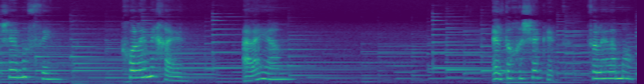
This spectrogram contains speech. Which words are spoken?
שהם עושים. חולה מיכאל על הים. אל תוך השקט צולל עמוק,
